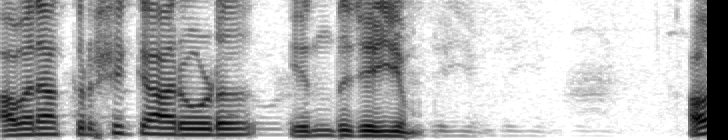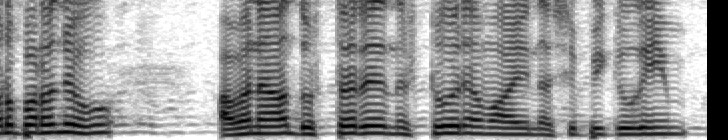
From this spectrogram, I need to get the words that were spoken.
അവൻ ആ കൃഷിക്കാരോട് എന്തു ചെയ്യും? അവർ പറഞ്ഞു അവൻ ആ ദുഷ്ടരെ നിഷ്ഠൂരമായി നശിപ്പിക്കുകയും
